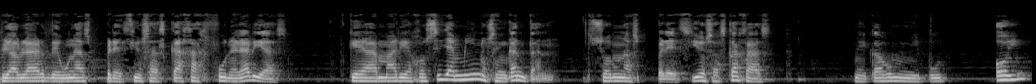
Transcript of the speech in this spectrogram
Voy a hablar de unas preciosas cajas funerarias que a María José y a mí nos encantan. Son unas preciosas cajas. Me cago en mi put. Hoy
